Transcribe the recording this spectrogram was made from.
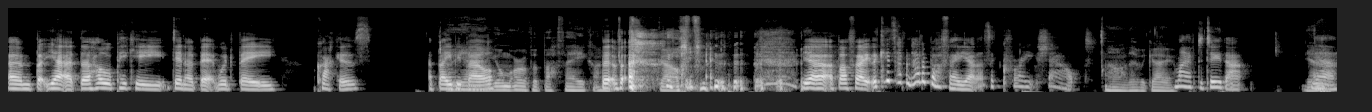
Um, but yeah, the whole picky dinner bit would be crackers, a Oh, baby yeah, bell, you're more of a buffet kind bit of girl yeah, a buffet. The kids haven't had a buffet yet. That's a great shout. oh there we go Might have to do that. yeah, Yeah.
